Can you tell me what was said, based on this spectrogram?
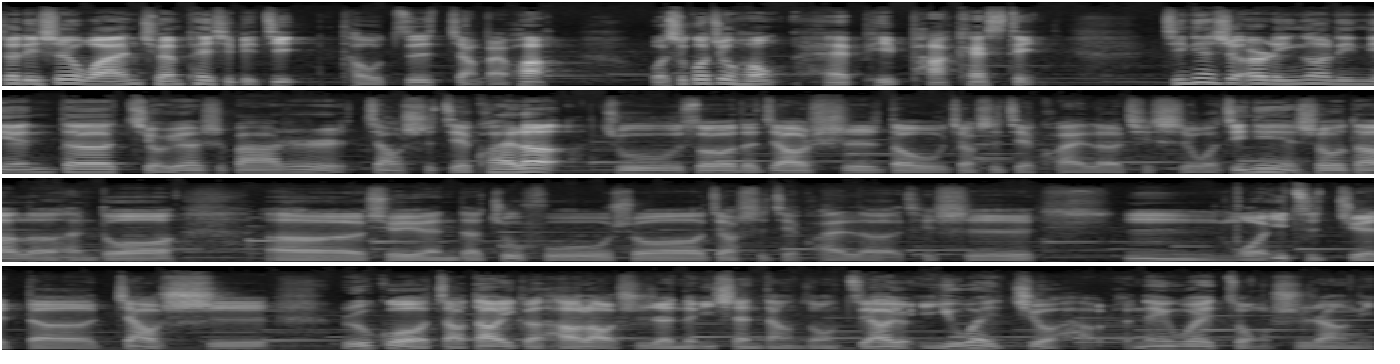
这里是完全配息笔记，投资讲白话，我是郭俊宏，Happy Podcasting。今天是二零二零年的九月二十八日，教师节快乐！祝所有的教师都教师节快乐。其实我今天也收到了很多。呃，学员的祝福说教师节快乐。其实，嗯，我一直觉得教师如果找到一个好老师，人的一生当中只要有一位就好了，那位总是让你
